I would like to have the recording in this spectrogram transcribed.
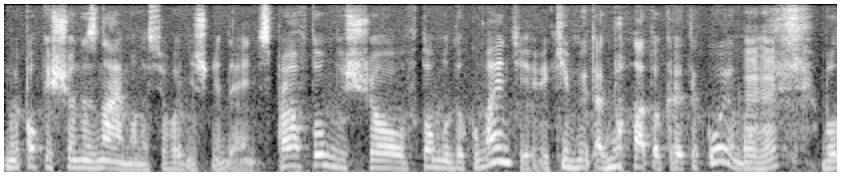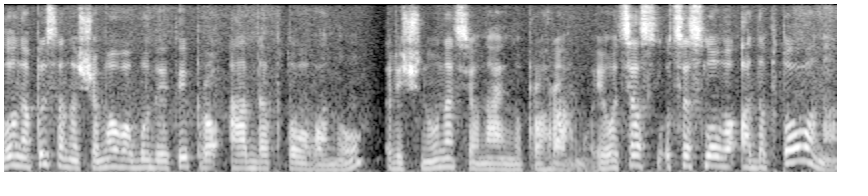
ми поки що не знаємо на сьогоднішній день. Справа в тому, що в тому документі, який ми так багато критикуємо, було написано, що мова буде йти про адаптовану річну національну програму. І оця це слово адаптована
